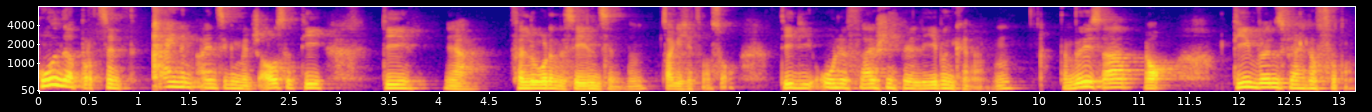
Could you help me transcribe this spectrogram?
100% keinem einzigen Mensch, außer die, die ja, verlorene Seelen sind, ne? sage ich jetzt mal so. Die, die ohne Fleisch nicht mehr leben können. Ne? Dann würde ich sagen, ja, die würden es vielleicht noch futtern.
